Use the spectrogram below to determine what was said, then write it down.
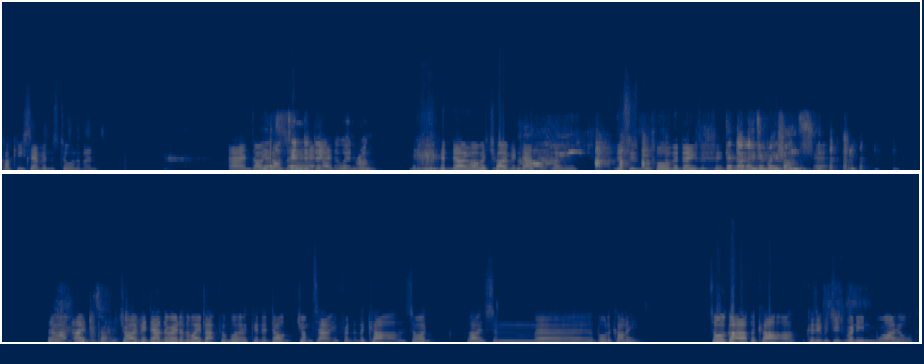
Hockey Sevens tournament? And I Yes. got Tinder there. date and- that went wrong. no, I was driving down the. No, this is before the days of Tinder. No, they did refunds. Yeah. So I, I was driving down the road on the way back from work, and a dog jumped out in front of the car. So I, like some uh, border collie. So I got out the car because it was just running wild,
